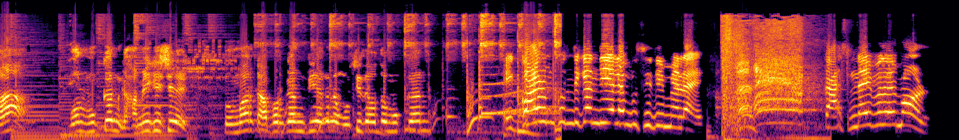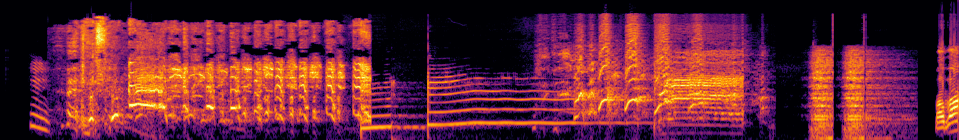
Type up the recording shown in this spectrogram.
মা মোর মুখ কান ঘামে গেছে। তোমার কাপড় কান দিয়ে গেলে মুছি দাও তো মুখ কান এই গরম কোন দিকে দিয়ে এলে মুসি দি মেলায় কাজ নাই বোধ মোর। বাবা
